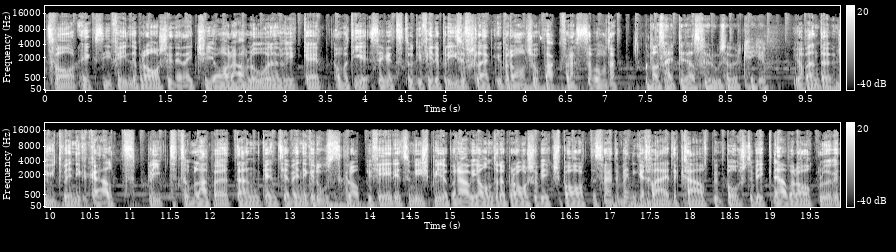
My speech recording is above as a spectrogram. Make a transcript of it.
Zwar hat es in vielen Branchen in den letzten Jahren auch Lohnerhöhungen gegeben, aber die sind durch die vielen Preisaufschläge überall schon weggefressen worden. Was denn das für Auswirkungen? Ja, wenn den Leuten weniger Geld bleibt zum Leben, dann gehen sie ja weniger aus. Gerade bei Ferien zum Beispiel, aber auch in anderen Branchen wird gespart. Es werden weniger Kleider gekauft, beim Posten wird genauer angeschaut.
